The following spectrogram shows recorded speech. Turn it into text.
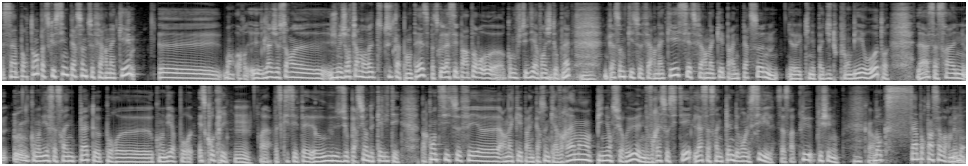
c'est important parce que si une personne se fait arnaquer, euh, bon, or, euh, là je sors, euh, je, je refermerai tout de suite la parenthèse parce que là c'est par rapport, au- comme je te dis avant j'étais au planète, une personne qui se fait arnaquer, si elle se fait arnaquer par une personne euh, qui n'est pas du tout plombier ou autre, là ça sera une, comment dire, ça sera une plainte pour, comment dire, pour escroquerie. Hmm. Voilà, parce qu'il s'est fait usurpation de qualité. Par contre, s'il se fait arnaquer par une personne qui a vraiment pignon sur rue, une vraie société, là, ça sera une plainte devant le civil. Ça sera plus, plus chez nous. Donc, c'est important à savoir. Mais Mm. bon,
